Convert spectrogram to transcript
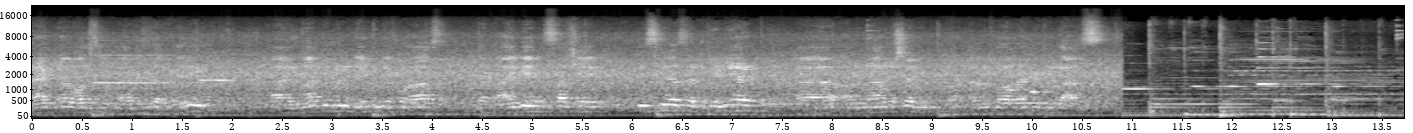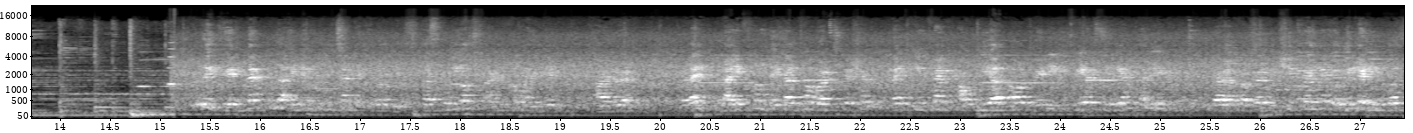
now also uh, this is a very uh, remarkable day today for us that IBM is such a precious and tenured uh, organization uh, will collaborate with us. we get back to the of tools and technologies. The story of starting from idea hardware. Right, right from Decal for workstation, like in fact how we are our very dear senior colleague, the Professor and Odile was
